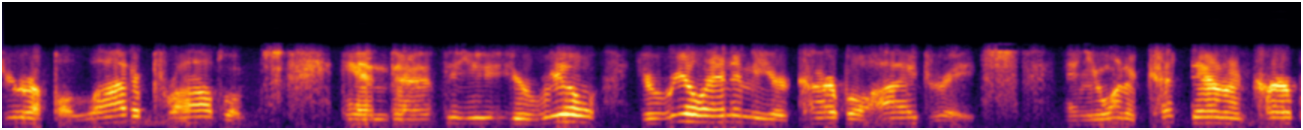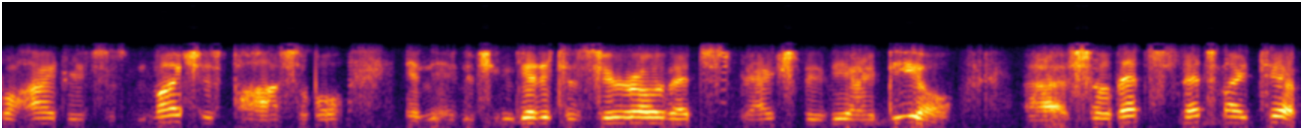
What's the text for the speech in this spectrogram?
cure up a lot of problems. And uh, the, your real your real enemy are carbohydrates, and you want to cut down on carbohydrates as much as possible. And, and if you can get it to zero, that's actually the ideal. Uh, so that's that's my tip.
